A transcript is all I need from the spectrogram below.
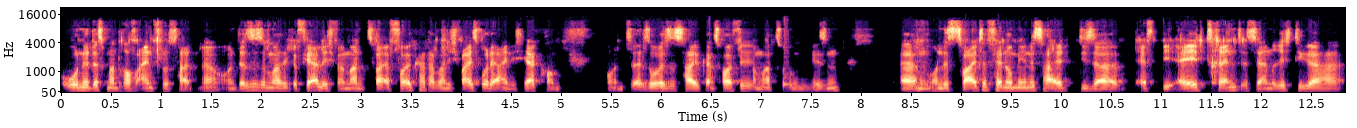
ohne dass man darauf Einfluss hat. Ne? Und das ist immer gefährlich, wenn man zwar Erfolg hat, aber nicht weiß, wo der eigentlich herkommt. Und äh, so ist es halt ganz häufig Amazon gewesen. Ähm. Und das zweite Phänomen ist halt, dieser FBA-Trend ist ja ein richtiger,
